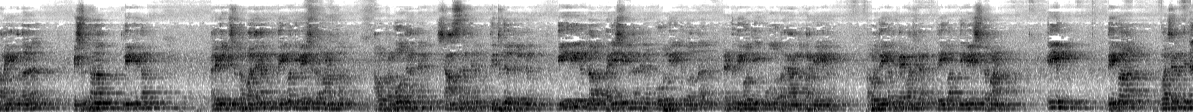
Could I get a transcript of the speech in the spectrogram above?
പറയുന്നത് വിശുദ്ധ ലിഖിതം അല്ലെങ്കിൽ വിശുദ്ധ വചനം ദൈവനിവേശിതമാണെന്ന് അവ പ്രബോധനത്തിനും ശാസ്ത്രത്തിനും തെറ്റുതിരുത്തലിനും നീതിയിലുള്ള പരിശീലനത്തിനും ഉപകരിക്കുന്നുവെന്ന് രണ്ട് തിമോത്തി മൂന്ന് പതിനാറിൽ പറഞ്ഞിരിക്കുന്നത് അപ്പോൾ ദൈവത്തിന്റെ വചനം ദൈവ നിവേശിതമാണ് ഇനിയും ദൈവ വചനത്തിന്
